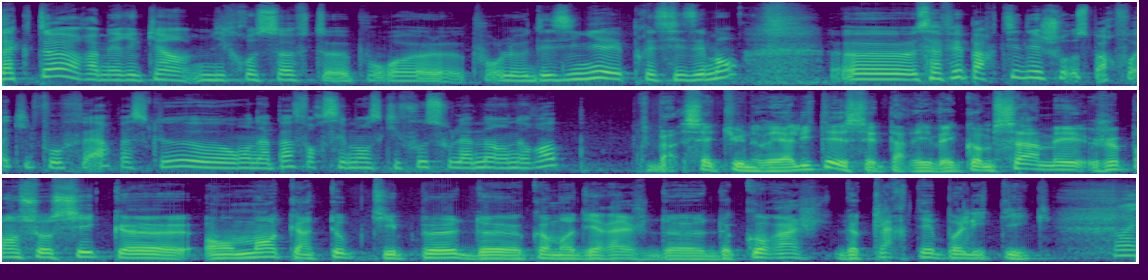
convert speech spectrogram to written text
acteur américain, Microsoft pour, pour le désigner précisément, ça fait partie des choses parfois qu'il faut faire parce qu'on n'a pas forcément ce qu'il faut sous la main en Europe bah, c'est une réalité, c'est arrivé comme ça, mais je pense aussi qu'on manque un tout petit peu de, comment dirais-je, de, courage, de clarté politique. Oui.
